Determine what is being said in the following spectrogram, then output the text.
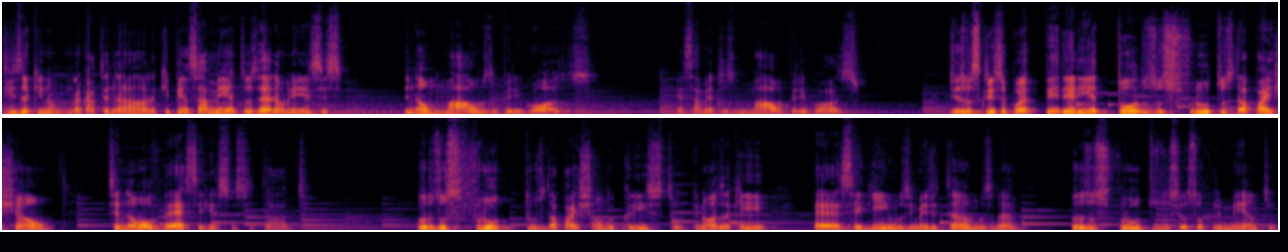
diz aqui no, na Catenária que pensamentos eram esses, se não maus e perigosos, pensamentos maus e perigosos. Jesus Cristo perderia todos os frutos da paixão se não houvesse ressuscitado. Todos os frutos da paixão do Cristo que nós aqui é, seguimos e meditamos, né? todos os frutos do seu sofrimento,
